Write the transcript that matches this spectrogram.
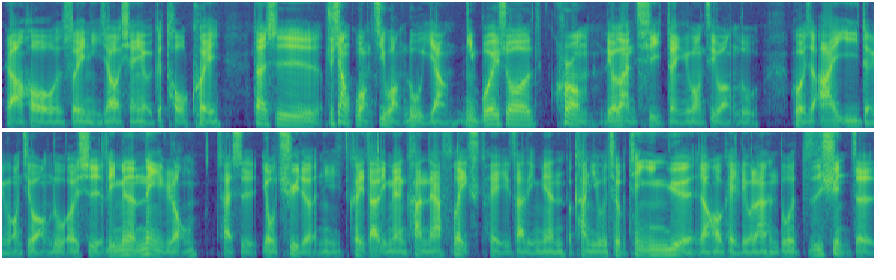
然后所以你就要先有一个头盔。但是就像网际网路一样，你不会说 Chrome 浏览器等于网际网路，或者是 IE 等于网际网路，而是里面的内容才是有趣的。你可以在里面看 Netflix，可以在里面看 YouTube 听音乐，然后可以浏览很多资讯，这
